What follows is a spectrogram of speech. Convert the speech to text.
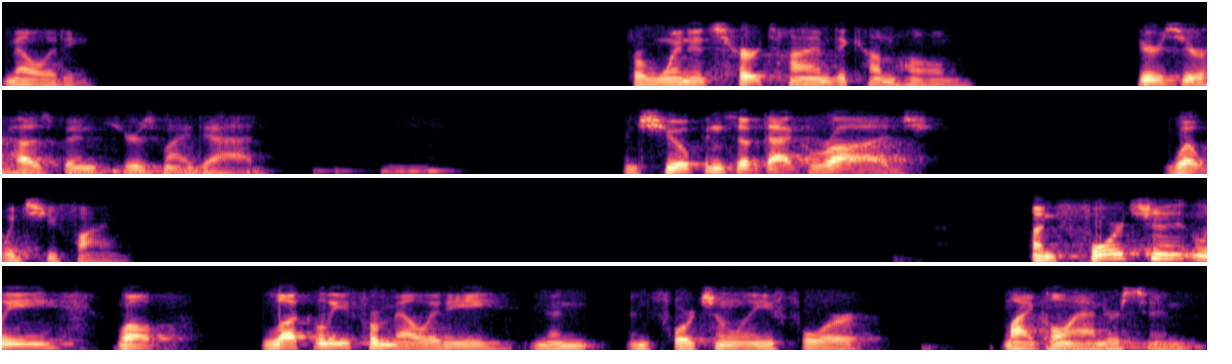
Melody. For when it's her time to come home, here's your husband, here's my dad. When she opens up that garage, what would she find? Unfortunately, well, luckily for Melody, and unfortunately for Michael Anderson,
